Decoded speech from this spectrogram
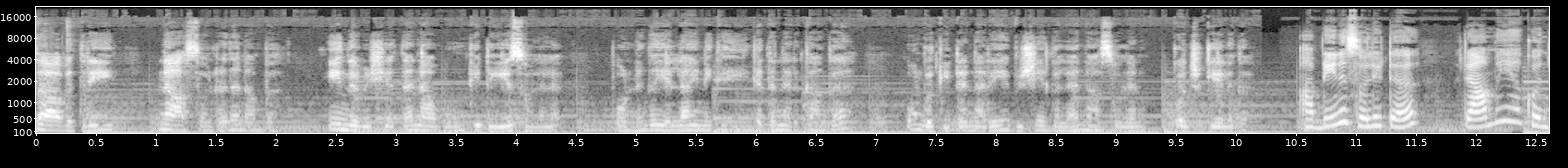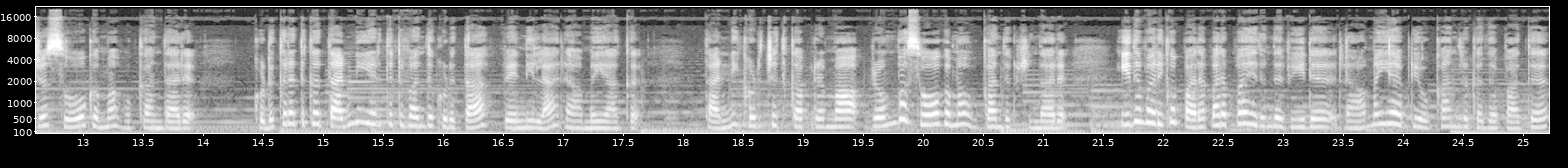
சாவித்ரி நான் சொல்றத நம்பு. இந்த விஷயத்த நான் உன்கிட்டயே சொல்லல. பொண்ணுங்க எல்லாம் இன்னைக்கு இங்க தானே இருக்காங்க. உங்ககிட்ட நிறைய விஷயங்களை நான் சொல்லணும். கொஞ்சம் கேளுங்க. அப்படின்னு சொல்லிட்டு ராமையா கொஞ்சம் சோகமா உட்கார்ந்தாரு குடுக்கறதுக்கு தண்ணி எடுத்துட்டு வந்து கொடுத்தா வெண்ணிலா ராமையாக்கு. தண்ணி குடிச்சதுக்கு அப்புறமா ரொம்ப சோகமா உட்காந்துக்கிட்டு இருந்தாரு. இது வரைக்கும் பரபரப்பா இருந்த வீடு ராமையா இப்படி உட்கார்ந்துருக்கத பார்த்து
